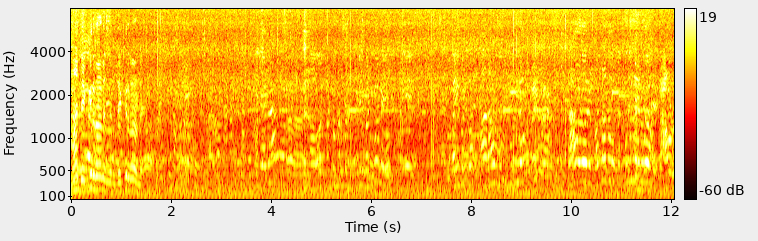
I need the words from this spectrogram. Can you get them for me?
మా దగ్గర గురించి. అబ్బాయి, దగ్గర రాండి రావడం దగ్గర రావడం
